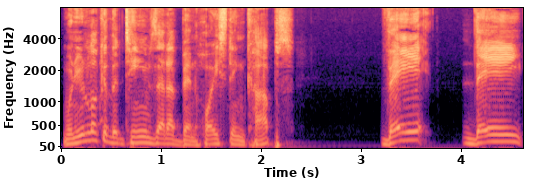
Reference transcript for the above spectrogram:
when you look at the teams that have been hoisting cups, they, they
